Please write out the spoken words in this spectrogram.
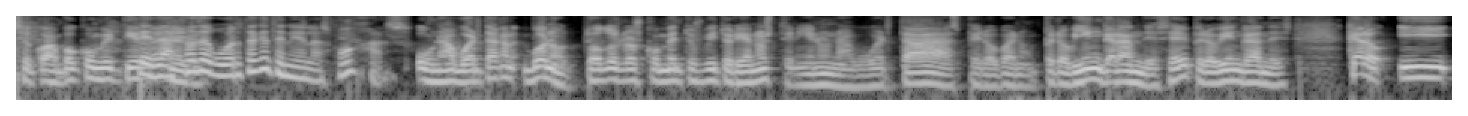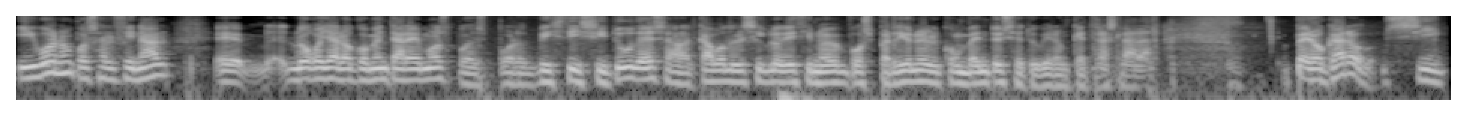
se acabó convirtiendo en Pedazo el- de huerta que tenían las monjas. una huerta, bueno, todos los conventos vitorianos tenían unas huertas, pero bueno, pero bien grandes, ¿eh? Pero bien grandes. Claro, y, y bueno, pues al final, eh, luego ya lo comentaremos, pues por vicisitudes, al cabo del siglo XIX, pues perdieron el convento y se tuvieron que trasladar. Pero claro, si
